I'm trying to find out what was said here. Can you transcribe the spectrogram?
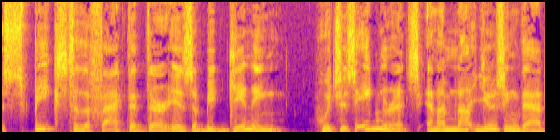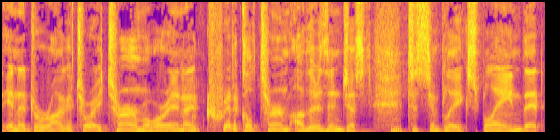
speaks to the fact that there is a beginning which is ignorance. And I'm not using that in a derogatory term or in a critical term other than just to simply explain that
